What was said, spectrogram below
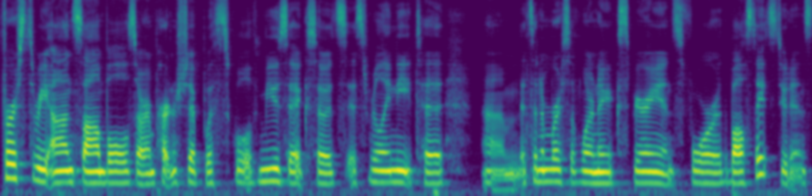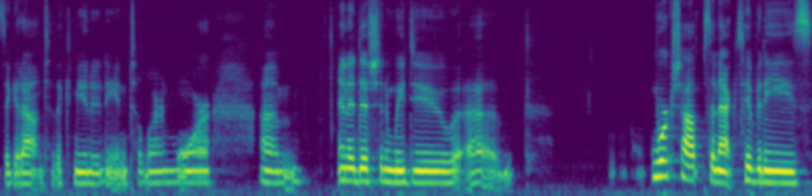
first three ensembles are in partnership with School of Music, so it's it's really neat to. Um, it's an immersive learning experience for the Ball State students to get out into the community and to learn more. Um, in addition, we do um, workshops and activities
